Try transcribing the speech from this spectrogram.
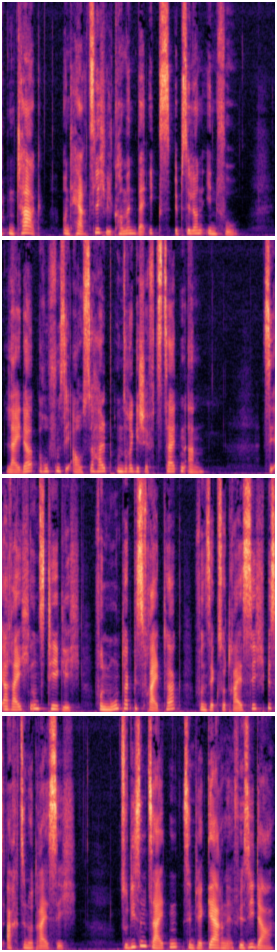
Guten Tag und herzlich willkommen bei XY Info. Leider rufen Sie außerhalb unserer Geschäftszeiten an. Sie erreichen uns täglich von Montag bis Freitag von 6.30 Uhr bis 18.30 Uhr. Zu diesen Zeiten sind wir gerne für Sie da.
